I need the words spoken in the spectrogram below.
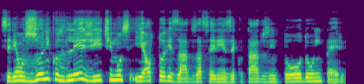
seriam os únicos legítimos e autorizados a serem executados em todo o império.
